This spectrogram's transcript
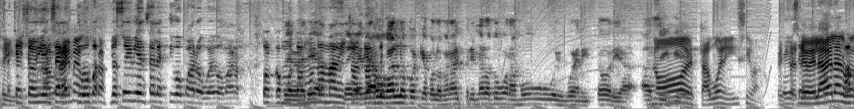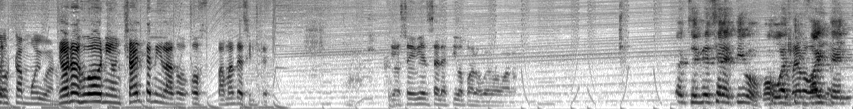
Sí. Es que soy bien A- a mí me selectivo, gusta. pa- yo soy bien selectivo para los juegos, mano. Como todo el mundo me ha dicho, debería tanto- jugarlo porque por lo menos el primero tuvo una muy buena historia. Así No, que, está buenísima. Está- yo sé- de verdad, el Papi, juego está muy bueno. Yo no he jugado ni Uncharted ni las dos, os- para más decirte. Yo soy bien selectivo para los juegos, mano. estoy bien selectivo. Voy a jugar Street Fighter,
